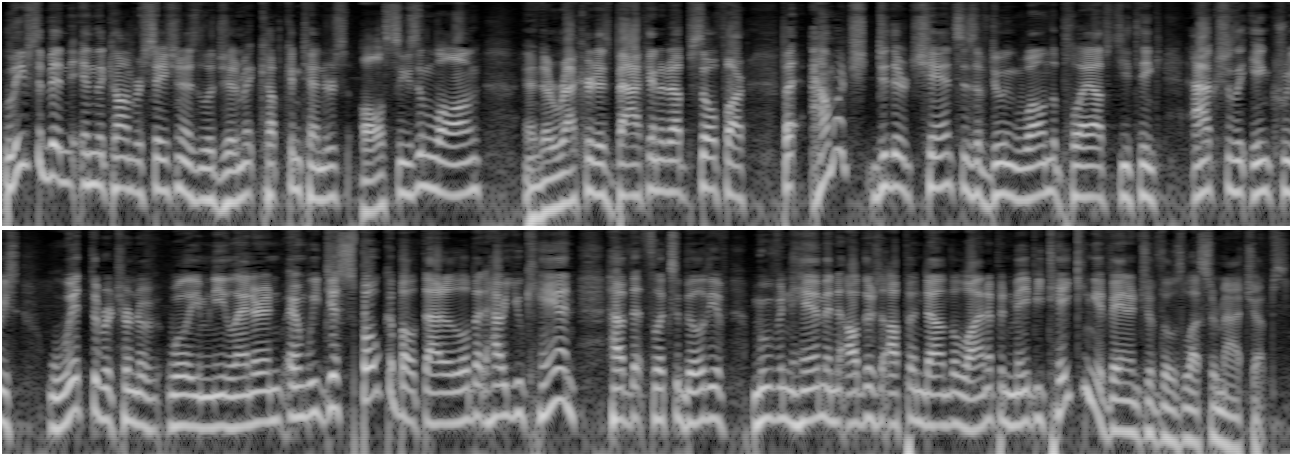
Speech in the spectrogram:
Leafs have been in the conversation as legitimate cup contenders all season long, and their record is backing it up so far. But how much do their chances of doing well in the playoffs, do you think, actually increase with the return of William Nylander? And, and we just spoke about that a little bit, how you can have that flexibility of moving him and others up and down the lineup and maybe taking advantage of those lesser matchups.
